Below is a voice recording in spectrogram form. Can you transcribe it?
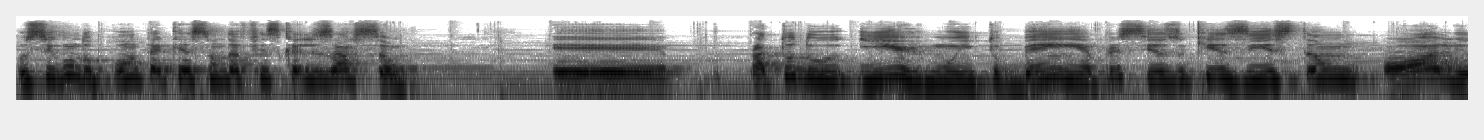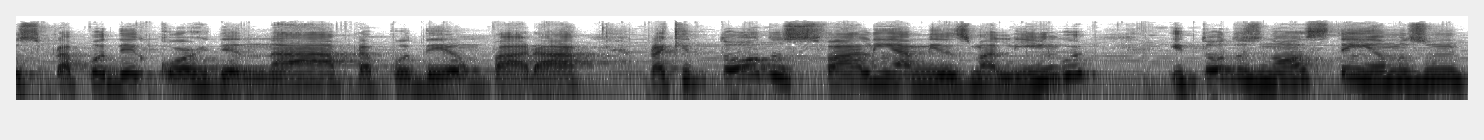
O segundo ponto é a questão da fiscalização. É, para tudo ir muito bem, é preciso que existam olhos para poder coordenar, para poder amparar, para que todos falem a mesma língua e todos nós tenhamos um,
